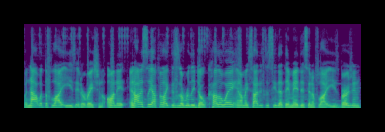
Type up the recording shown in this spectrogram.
but not with the Fly Ease iteration on it. And honestly, I feel like this is a really dope colorway and I'm excited to see that they made this in a Fly Ease version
